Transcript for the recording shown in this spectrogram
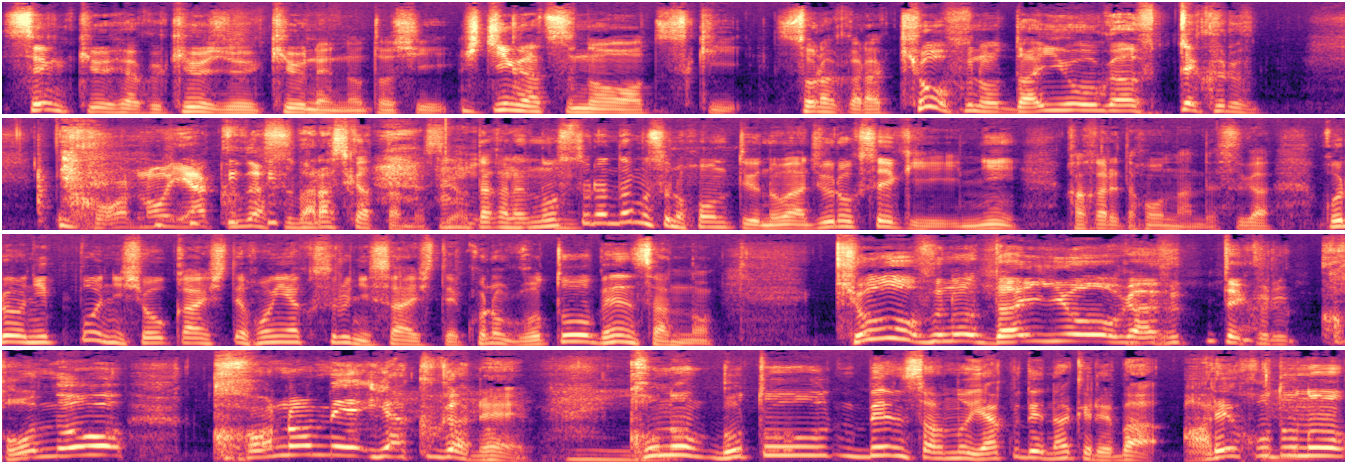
1999年の年7月の月空から恐怖の大王が降ってくるこの役が素晴らしかったんですよ。だから、ノストラダムスの本っていうのは16世紀に書かれた本なんですが、これを日本に紹介して翻訳するに際して、この後藤弁さんの恐怖の大王が降ってくる。この、この目役がね、はいこの後藤弁さんの役でなければ、あれほどの、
